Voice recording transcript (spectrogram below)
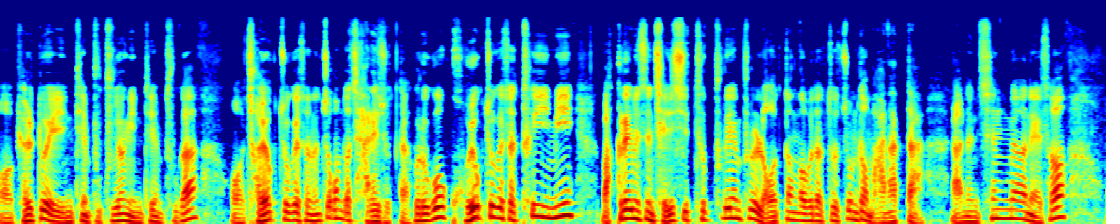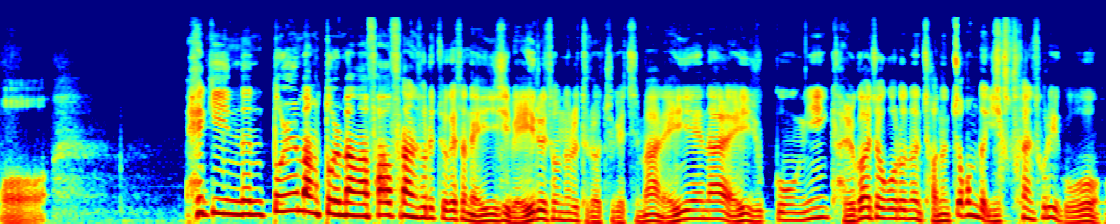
어, 별도의 인티앰프, 구형 인티앰프가 어, 저역 쪽에서는 조금 더 잘해줬다. 그리고 고역 쪽에서 트임이 마크 레빈슨 JC2 프리앰프를 넣었던 것보다 또 좀 더 많았다라는 측면에서 어, 핵이 있는 똘망똘망한 파워풀한 소리 쪽에서는 A20A를 손으로 들어주겠지만 A&R A60이 결과적으로는 저는 조금 더 익숙한 소리고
